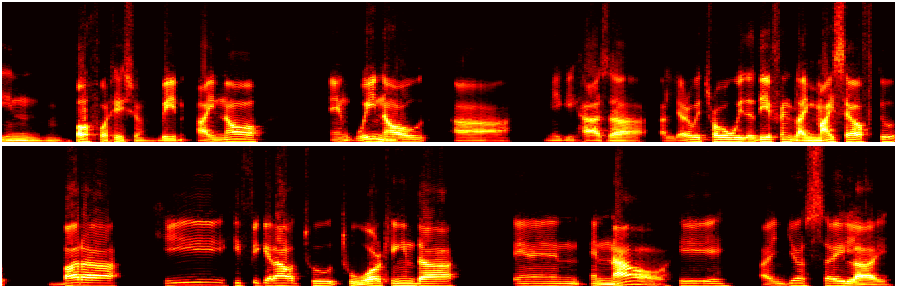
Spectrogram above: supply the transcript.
in both positions. I know, and we know, uh, Miggy has a, a little bit trouble with the defense, like myself too. But uh, he he figured out to to work in the and and now he I just say like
